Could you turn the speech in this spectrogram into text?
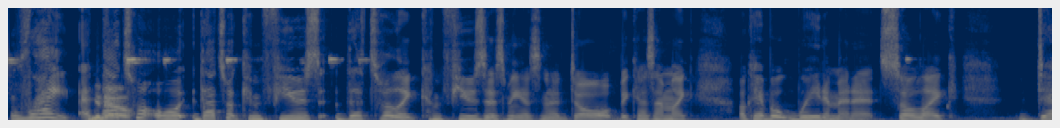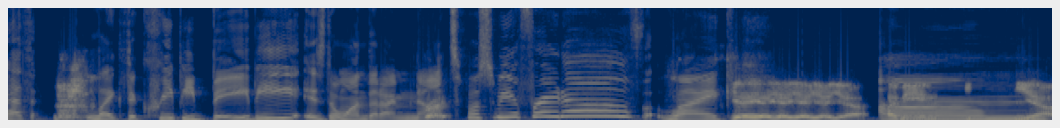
see, right, and that's know. what that's what confuse that's what like confuses me as an adult because I'm like, okay, but wait a minute. So like, death, like the creepy baby is the one that I'm not Right. supposed to be afraid of. Like, yeah yeah yeah yeah yeah yeah i mean Um, yeah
